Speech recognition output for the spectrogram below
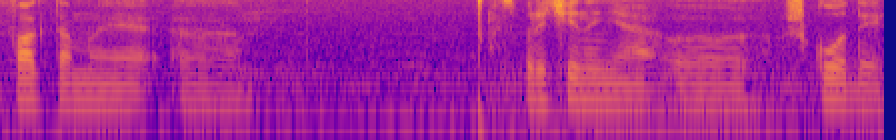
фактами е, спричинення е, шкоди е,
